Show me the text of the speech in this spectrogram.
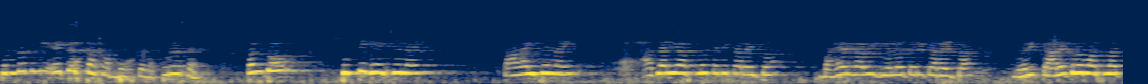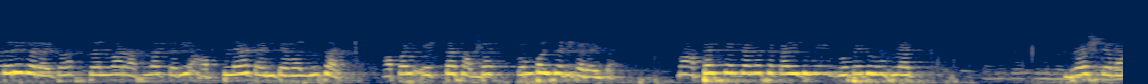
समजा तुम्ही एकच तास अभ्यास करा पुरेसा आहे. पण तो सुट्टी घ्यायची नाही टाळायचं नाही. आजारी असलं तरी करायचा बाहेरगावी गेलं तरी करायचा घरी कार्यक्रम असला तरी करायचा सणवार असला तरी आपल्या टाइम टेबलनुसार आपण एक तास अभ्यास कंपल्सरी करायचा. मग अभ्यास करताना सकाळी तुम्ही झोपेतून उठलात. ब्रश करा.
